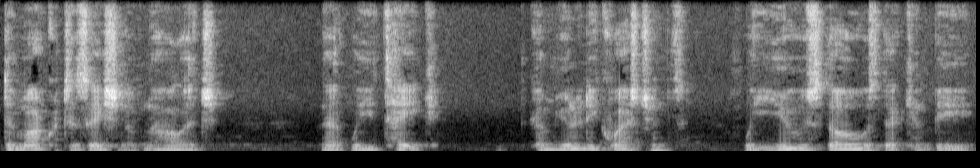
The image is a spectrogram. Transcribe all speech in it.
democratization of knowledge, that we take community questions, we use those that can be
